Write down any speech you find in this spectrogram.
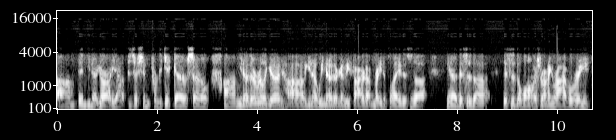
um, then you know you're already out of position from the get go. So, um, you know, they're really good. Uh, you know, we know they're going to be fired up and ready to play. This is a, you know, this is a this is the longest running rivalry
